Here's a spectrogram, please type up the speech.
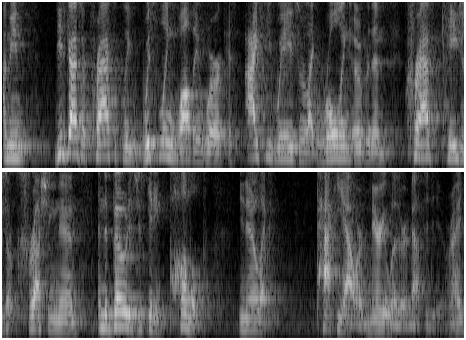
I mean, these guys are practically whistling while they work as icy waves are like rolling over them, crab cages are crushing them, and the boat is just getting pummeled, you know, like Pacquiao or Mayweather about to do, right?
